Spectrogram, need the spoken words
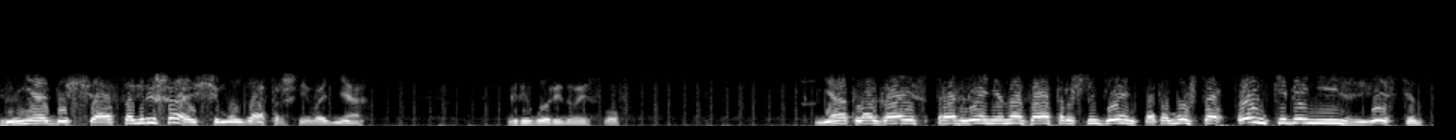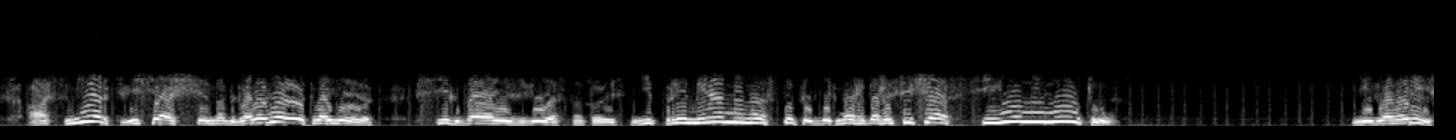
не обещал согрешающему завтрашнего дня. Григорий Двоеслов не отлагай исправление на завтрашний день, потому что он тебе неизвестен, а смерть, висящая над головой твоей, всегда известна, то есть непременно наступит, быть может, даже сейчас, сию минуту. Не говори,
